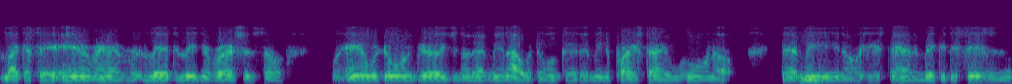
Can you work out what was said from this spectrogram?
like I said, Arian had led the league in rushing, so when Arian was doing good, you know, that meant I was doing good. That mean the price tag was going up. That mm. mean, you know, Houston had to make a decision,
